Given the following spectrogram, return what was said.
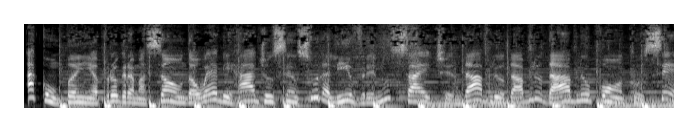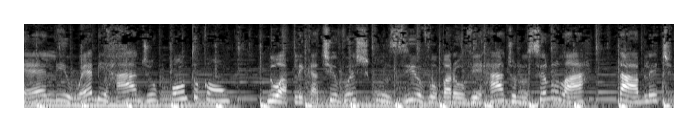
Acompanhe a programação da Web Rádio Censura Livre no site www.clwebradio.com, no aplicativo exclusivo para ouvir rádio no celular, tablet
